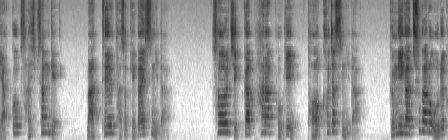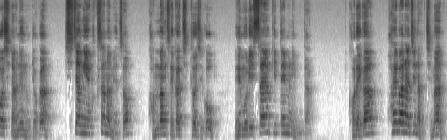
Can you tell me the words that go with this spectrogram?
약국 43개, 마트 5개가 있습니다. 서울 집값 하락폭이 더 커졌습니다. 금리가 추가로 오를 것이라는 우려가 시장에 확산하면서 관망세가 짙어지고 매물이 쌓였기 때문입니다. 거래가 활발하진 않지만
